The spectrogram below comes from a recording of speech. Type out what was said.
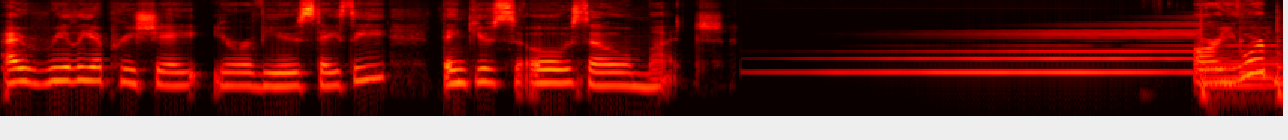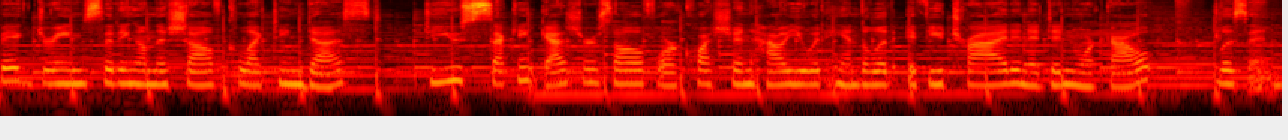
I really appreciate your review, Stacy. Thank you so, so much. Are your big dreams sitting on the shelf collecting dust? Do you second guess yourself or question how you would handle it if you tried and it didn't work out? Listen,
